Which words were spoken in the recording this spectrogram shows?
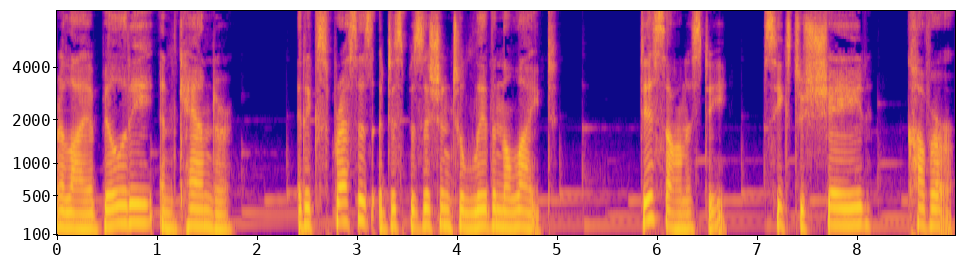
reliability, and candor. It expresses a disposition to live in the light. Dishonesty seeks to shade, cover,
